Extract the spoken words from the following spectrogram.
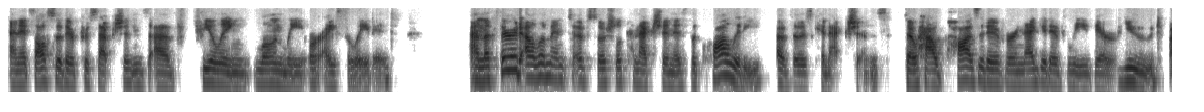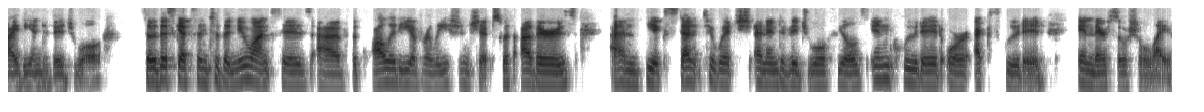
and it's also their perceptions of feeling lonely or isolated. And the third element of social connection is the quality of those connections. So, how positive or negatively they're viewed by the individual. So this gets into the nuances of the quality of relationships with others and the extent to which an individual feels included or excluded in their social life.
